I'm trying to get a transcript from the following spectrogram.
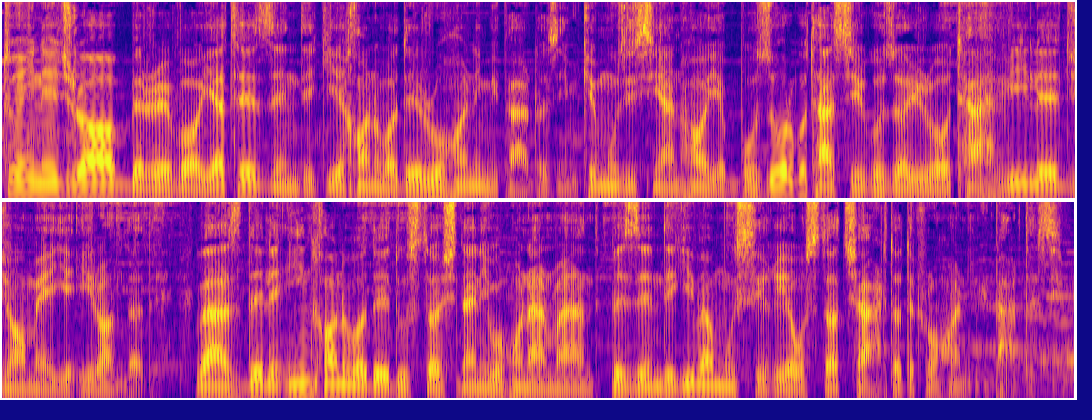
تو این اجرا به روایت زندگی خانواده روحانی می‌پردازیم که موزیسین های بزرگ و تاثیرگذاری رو تحویل جامعه ایران داده و از دل این خانواده دوست داشتنی و هنرمند به زندگی و موسیقی استاد شهرداد روحانی می‌پردازیم.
